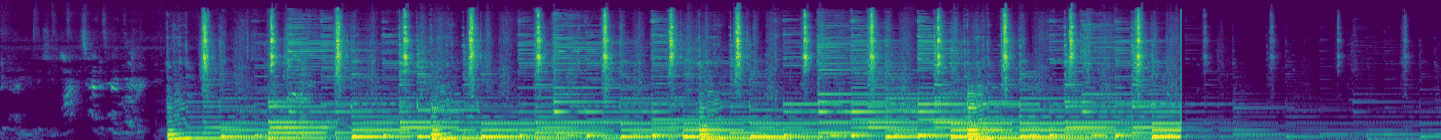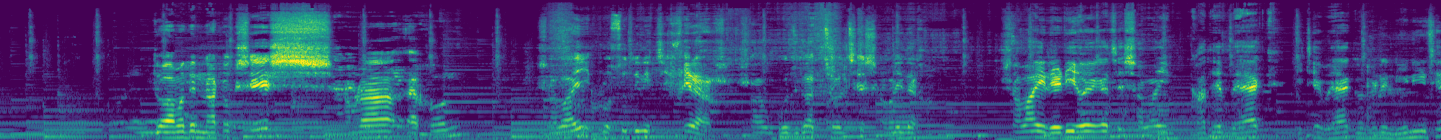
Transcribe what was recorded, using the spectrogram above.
দেখে নিচ্ছি কীভাবে তো আমাদের নাটক শেষ। আমরা এখন সবাই প্রস্তুতি নিচ্ছি, ফেরার। সব গুজগাছ চলছে, সবাই দেখো। সবাই রেডি হয়ে গেছে, সবাই কাঁধে ব্যাগ পিঠে ব্যাগ অলরেডি নিয়ে নিয়েছে।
